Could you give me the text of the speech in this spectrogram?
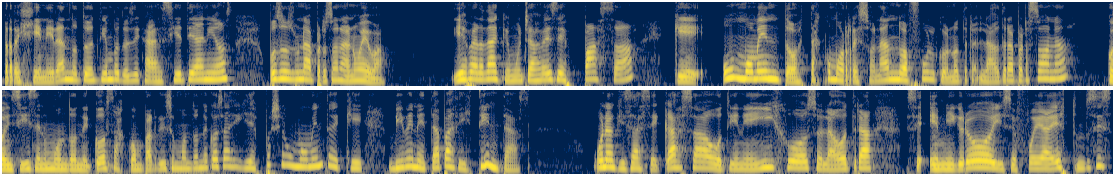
regenerando todo el tiempo, entonces cada siete años vos sos una persona nueva. Y es verdad que muchas veces pasa que un momento estás como resonando a full con otra, la otra persona, coincidís en un montón de cosas, compartís un montón de cosas y después llega un momento de que viven etapas distintas. Uno quizás se casa o tiene hijos o la otra se emigró y se fue a esto. Entonces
